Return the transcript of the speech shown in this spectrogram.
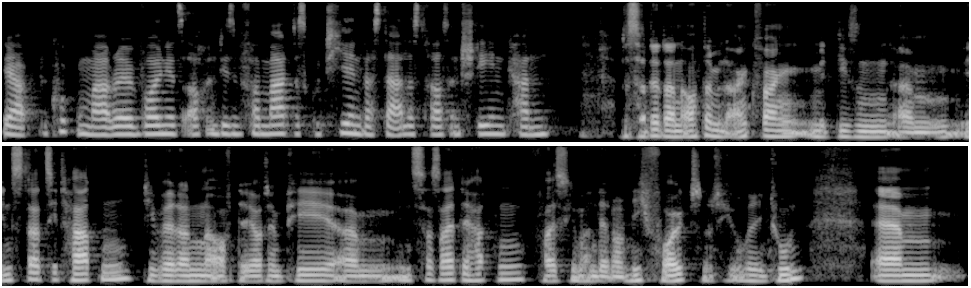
ja, wir gucken mal oder wir wollen jetzt auch in diesem Format diskutieren, was da alles draus entstehen kann. Das hat ja dann auch damit angefangen mit diesen ähm, Insta-Zitaten, die wir dann auf der JMP ähm, hatten. Falls jemand, der noch nicht folgt, natürlich unbedingt tun. Ähm,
